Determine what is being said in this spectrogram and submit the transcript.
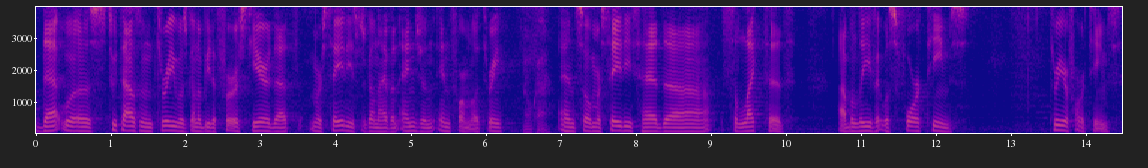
that was 2003 was going to be the first year that Mercedes was going to have an engine in Formula Three, Okay. and so Mercedes had uh, selected, I believe it was four teams, three or four teams,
